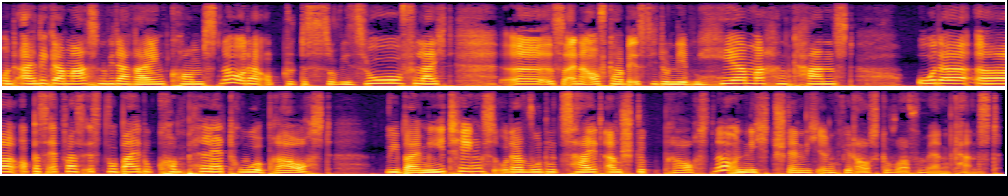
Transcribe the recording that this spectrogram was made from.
und einigermaßen wieder reinkommst, ne? Oder ob du das sowieso vielleicht äh, es eine Aufgabe ist, die du nebenher machen kannst, oder äh, ob es etwas ist, wobei du komplett Ruhe brauchst wie bei Meetings oder wo du Zeit am Stück brauchst ne, und nicht ständig irgendwie rausgeworfen werden kannst.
